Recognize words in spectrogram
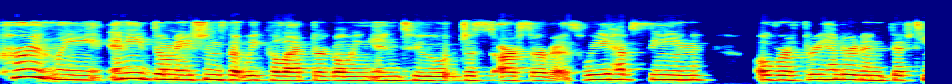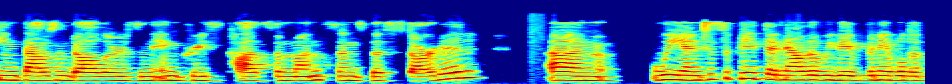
currently, any donations that we collect are going into just our service. We have seen over $315,000 in increased costs a month since this started. Um, we anticipate that now that we've been able to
